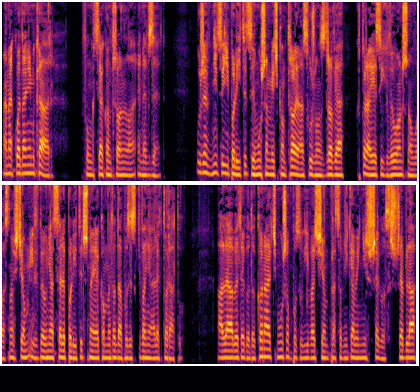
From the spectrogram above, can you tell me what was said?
a nakładaniem kar, funkcja kontrolna NFZ. Urzędnicy i politycy muszą mieć kontrolę nad służbą zdrowia, która jest ich wyłączną własnością i wypełnia cele polityczne jako metoda pozyskiwania elektoratu. Ale aby tego dokonać, muszą posługiwać się pracownikami niższego szczebla,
